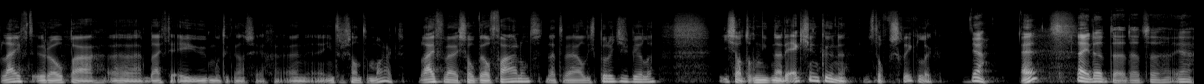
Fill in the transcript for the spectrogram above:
Blijft Europa, eh, blijft de EU, moet ik dan zeggen, een eh, interessante markt? Blijven wij zo welvarend dat wij al die spulletjes willen? Je zal toch niet naar de action kunnen? Dat is toch verschrikkelijk? Ja, Hè? nee, dat, eh, dat ja.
